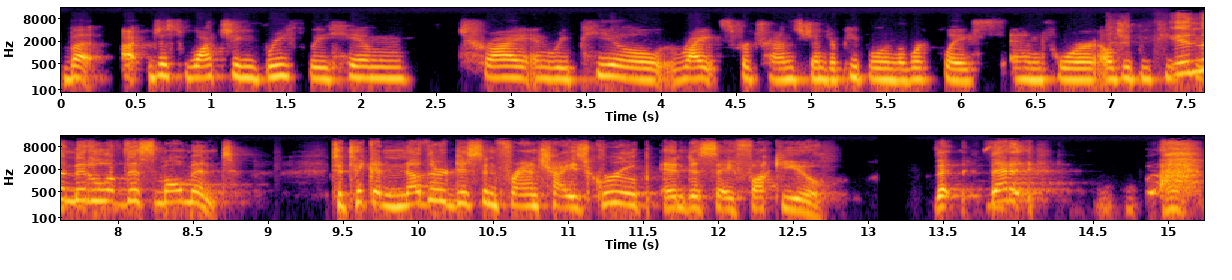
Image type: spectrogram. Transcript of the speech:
But I, just watching briefly him try and repeal rights for transgender people in the workplace and for LGBT. In the middle of this moment, to take another disenfranchised group and to say, fuck you. That, that, uh,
